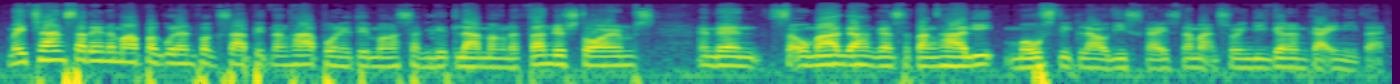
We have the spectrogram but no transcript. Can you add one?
may chance rin ng mga pagulan pagsapit ng hapon. Ito yung mga saglit lamang na thunderstorms. And then sa umaga hanggang sa tanghali, mostly cloudy skies naman. So hindi ganun kainitan.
